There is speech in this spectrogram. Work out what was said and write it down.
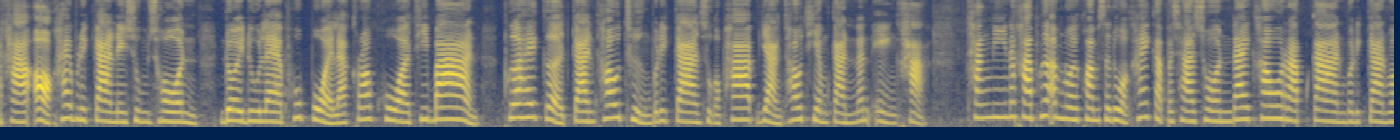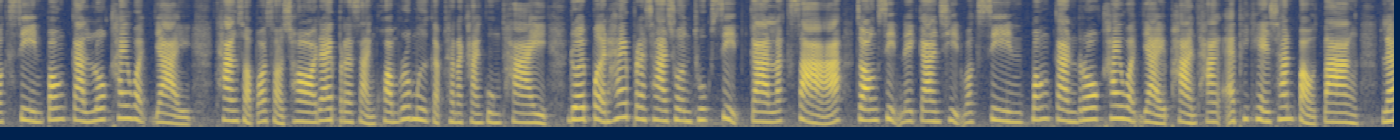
นะคะ ออกให้บริการในชุมชน โดยดูแลผู้ป่วยและครอบครัวที่บ้าน เพื่อให้เกิดการเข้าถึงบริการสุขภาพอย่างเท่าเทียมกันนั่นเองค่ะ ทั้งนี้นะคะเพื่ออำนวยความสะดวกให้กับประชาชนได้เข้ารับการบริการวัคซีนป้องกันโรคไข้หวัดใหญ่ ทางสปสช ได้ประสานความร่วมมือกับธนาคารกรุงไทย โดยเปิดให้ประชาชนทุกสิทธิ์การรักษา จองสิทธิ์ในการฉีดวัคซีน ป้องกันโรคไข้หวัดใหญ่ผ่านทางแอปพลิเคชันเป่าตังและ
